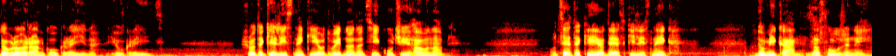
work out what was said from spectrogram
Доброго ранку, Україна і українці. Що таке лісники? От видно на цій кучі говна. бля. Оце такий одеський лісник Домікан, заслужений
